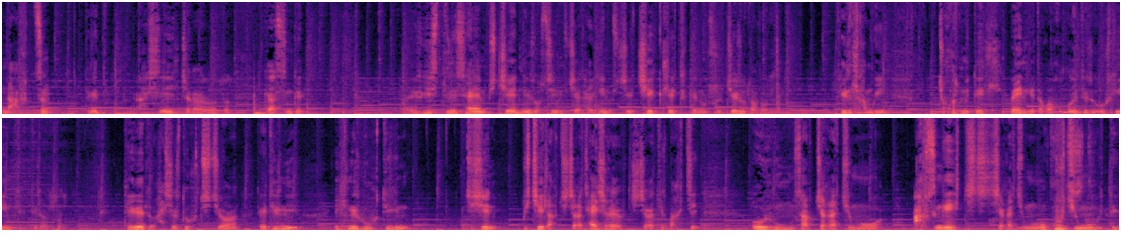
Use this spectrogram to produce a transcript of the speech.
нь авцсан. Тэгээд ашиг хэлж байгаагаар бол газ ингээд регистрийн сайн бичээд нэр усын бичээд хаягийн бичээд чеклет гэх нэг сүлжээрүүд оруулаад тэр л хамгийн чухал мэдээлэл байна гэдэг байгаа байхгүй тэр өрхийн имлэг тэр бол тэгээд хаширт өгчөж байгаа. Тэгээд тэрний эхнэр хүүхдийг нь жишээ нь бичээл авчиж байгаа цаашаа явчихж байгаа тэр багцыг өөр хүмүүс авч байгаа ч юм уу авсан гэж ичж байгаа ч юм уу үгүй ч юм уу гэдэг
